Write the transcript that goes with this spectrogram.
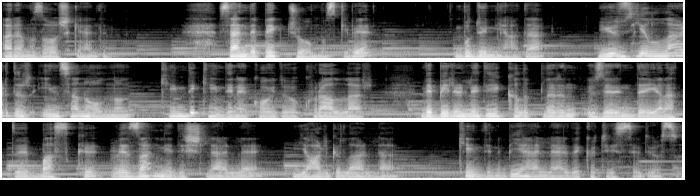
aramıza hoş geldin. Sen de pek çoğumuz gibi bu dünyada yüzyıllardır insanoğlunun kendi kendine koyduğu kurallar ve belirlediği kalıpların üzerinde yarattığı baskı ve zannedişlerle, yargılarla kendini bir yerlerde kötü hissediyorsun.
